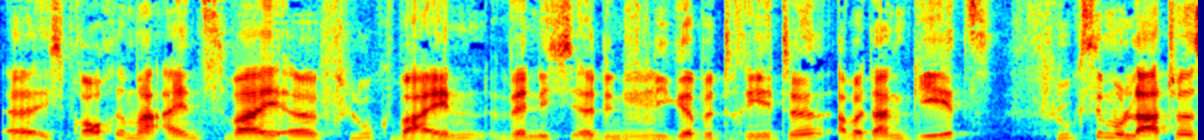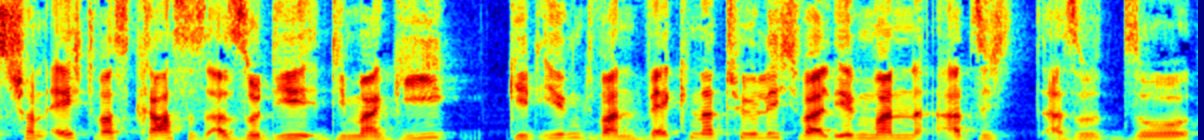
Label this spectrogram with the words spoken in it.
Äh, ich brauche immer ein, zwei äh, Flugwein, wenn ich äh, den Flieger betrete. Aber dann geht's. Flugsimulator ist schon echt was Krasses. Also so die die Magie geht irgendwann weg natürlich, weil irgendwann hat sich also so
